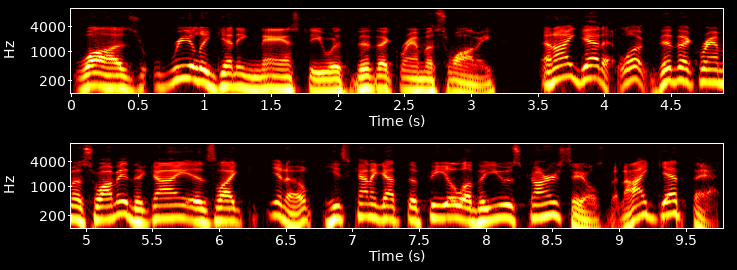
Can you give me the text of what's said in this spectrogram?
was really getting nasty with Vivek Ramaswamy. And I get it. Look, Vivek Ramaswamy, the guy is like, you know, he's kind of got the feel of a used car salesman. I get that.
